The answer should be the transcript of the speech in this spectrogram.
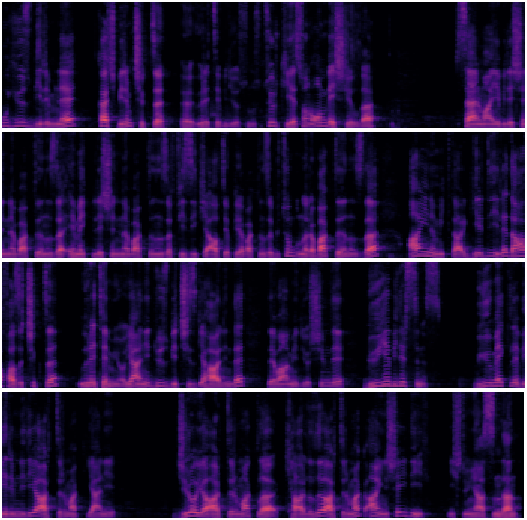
Bu 100 birimle kaç birim çıktı e, üretebiliyorsunuz? Türkiye son 15 yılda sermaye bileşenine baktığınızda, emek bileşenine baktığınızda, fiziki altyapıya baktığınızda, bütün bunlara baktığınızda aynı miktar girdiğiyle daha fazla çıktı üretemiyor. Yani düz bir çizgi halinde devam ediyor. Şimdi büyüyebilirsiniz. Büyümekle verimliliği arttırmak yani ciroyu arttırmakla karlılığı arttırmak aynı şey değil. İş dünyasından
